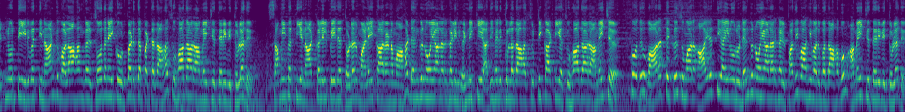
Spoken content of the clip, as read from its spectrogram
எட்நூத்தி இருபத்தி நான்கு வளாகங்கள் சோதனைக்கு உட்படுத்தப்பட்டதாக சுகாதார அமைச்சு தெரிவித்துள்ளது. சமீபத்திய நாட்களில் பெய்த தொடர் மழை காரணமாக டெங்கு நோயாளர்களின் எண்ணிக்கை அதிகரித்துள்ளதாக சுட்டிக்காட்டிய சுகாதார அமைச்சு இப்போது வாரத்துக்கு சுமார் ஆயிரத்தி ஐநூறு டெங்கு நோயாளர்கள் பதிவாகி வருவதாகவும் அமைச்சு தெரிவித்துள்ளது.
